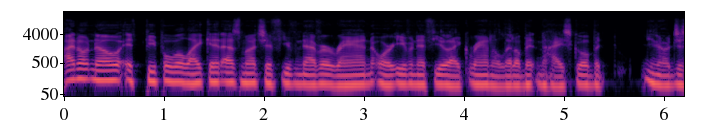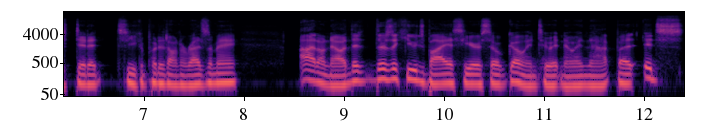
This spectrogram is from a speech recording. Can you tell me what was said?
I don't know if people will like it as much if you've never ran or even if you like ran a little bit in high school, but you know, just did it so you could put it on a resume. I don't know. There's a huge bias here, so go into it knowing that, but it's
